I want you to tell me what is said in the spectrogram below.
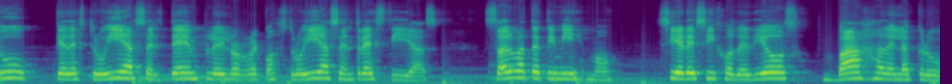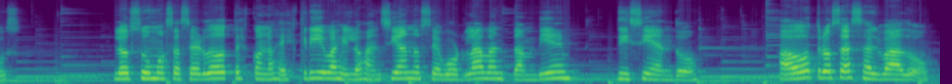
Tú destruías el templo y lo reconstruías en tres días, sálvate a ti mismo. Si eres hijo de Dios, baja de la cruz. Los sumos sacerdotes con los escribas y los ancianos se burlaban también, diciendo, a otros ha salvado,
